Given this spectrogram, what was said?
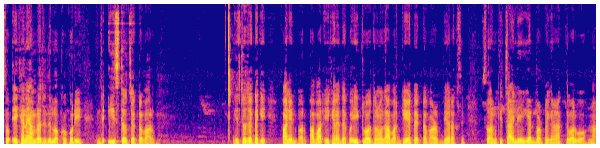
সো এখানে আমরা যদি লক্ষ্য করি যে ইস্ট হচ্ছে একটা ভার্ব ইস্ট হচ্ছে একটা কি? ফাইনিট ভার্ব আবার এখানে দেখো, এই ক্লজটার মধ্যে আবার গেট একটা ভার্ব দেওয়া রাখছে। সো আমি কি চাইলে এই গেট ভার্বটা এখানে রাখতে পারব? না,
